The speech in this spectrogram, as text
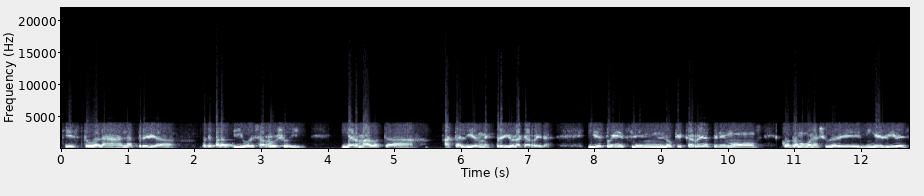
que es toda la, previa, preparativo, desarrollo y, y armado hasta hasta el viernes previo a la carrera. Y después en lo que es carrera tenemos contamos con la ayuda de Miguel Vives,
